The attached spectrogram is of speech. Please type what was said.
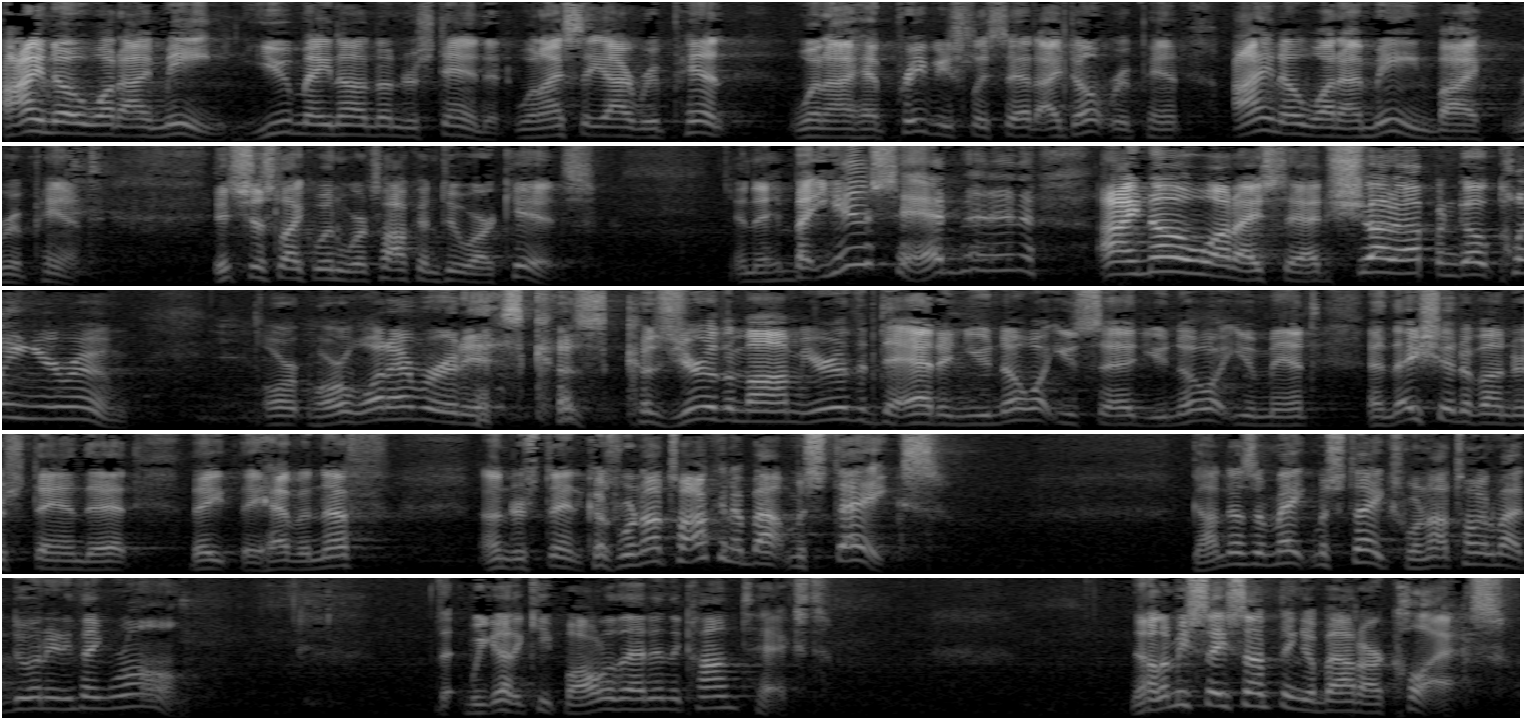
I know what I mean. You may not understand it. When I say I repent, when I have previously said I don't repent, I know what I mean by repent. It's just like when we're talking to our kids. But you said, I know what I said. Shut up and go clean your room. Or, or whatever it is, because you're the mom, you're the dad, and you know what you said, you know what you meant, and they should have understand that. They, they have enough understanding. Because we're not talking about mistakes. God doesn't make mistakes. We're not talking about doing anything wrong we got to keep all of that in the context. Now, let me say something about our class.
